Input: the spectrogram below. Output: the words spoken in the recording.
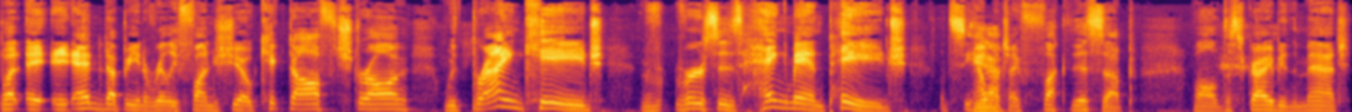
But it, it ended up being a really fun show. Kicked off strong with Brian Cage v- versus Hangman Page. Let's see how Yeah. much I fuck this up while describing the match.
